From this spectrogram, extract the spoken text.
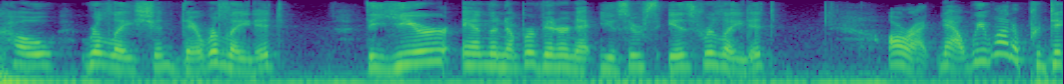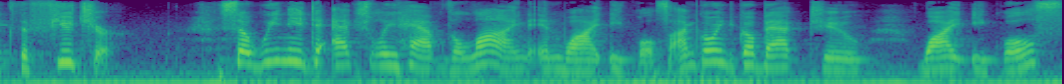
correlation. They're related. The year and the number of internet users is related. All right, now we want to predict the future. So we need to actually have the line in y equals. I'm going to go back to y equals,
